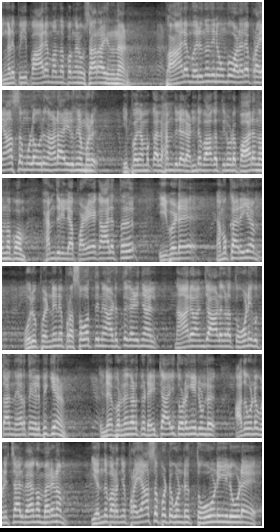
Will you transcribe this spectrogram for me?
നിങ്ങളിപ്പോൾ ഈ പാലം വന്നപ്പോൾ അങ്ങനെ ഉഷാറായി നിന്നാണ്. പാലം വരുന്നതിന് മുമ്പ് വളരെ പ്രയാസമുള്ള ഒരു നാടായിരുന്നു നമ്മൾ ഇപ്പം നമുക്ക് അലഹമില്ല രണ്ട് ഭാഗത്തിലൂടെ പാലം തന്നപ്പം അലഹമില്ല പഴയ കാലത്ത് ഇവിടെ നമുക്കറിയാം ഒരു പെണ്ണിന് പ്രസവത്തിന് അടുത്ത് കഴിഞ്ഞാൽ നാലോ അഞ്ചോ ആളുകളെ തോണി കുത്താൻ നേരത്തെ ഏൽപ്പിക്കുകയാണ്. എന്റെ മൃഗങ്ങൾക്ക് ഡേറ്റ് ആയി തുടങ്ങിയിട്ടുണ്ട്. അതുകൊണ്ട് വിളിച്ചാൽ വേഗം വരണം എന്ന് പറഞ്ഞ് പ്രയാസപ്പെട്ടുകൊണ്ട് തോണിയിലൂടെ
